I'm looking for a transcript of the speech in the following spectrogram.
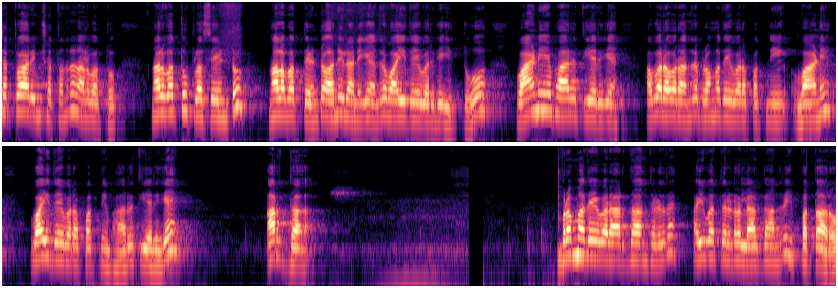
ಚತ್ವಾರಿಂಶತ್ ಅಂದರೆ ನಲವತ್ತು. ನಲವತ್ತು ಪ್ಲಸ್ ಎಂಟು ನಲವತ್ತೆಂಟು ಅನಿಲನಿಗೆ ಅಂದರೆ ವಾಯುದೇವರಿಗೆ ಇತ್ತು. ವಾಣಿಯ ಭಾರತೀಯರಿಗೆ, ಅವರವರ ಅಂದರೆ ಬ್ರಹ್ಮದೇವರ ಪತ್ನಿ ವಾಣಿ, ವಾಯುದೇವರ ಪತ್ನಿ ಭಾರತೀಯರಿಗೆ ಅರ್ಧ. ಬ್ರಹ್ಮದೇವರ ಅರ್ಧ ಅಂತ ಹೇಳಿದರೆ ಐವತ್ತೆರಡರಲ್ಲಿ ಅರ್ಧ ಅಂದರೆ ಇಪ್ಪತ್ತಾರು.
